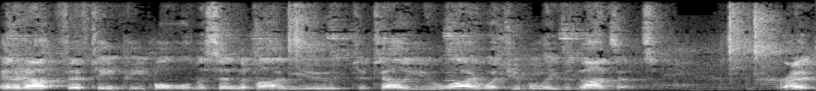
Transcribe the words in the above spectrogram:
and about 15 people will descend upon you to tell you why what you believe is nonsense. right?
